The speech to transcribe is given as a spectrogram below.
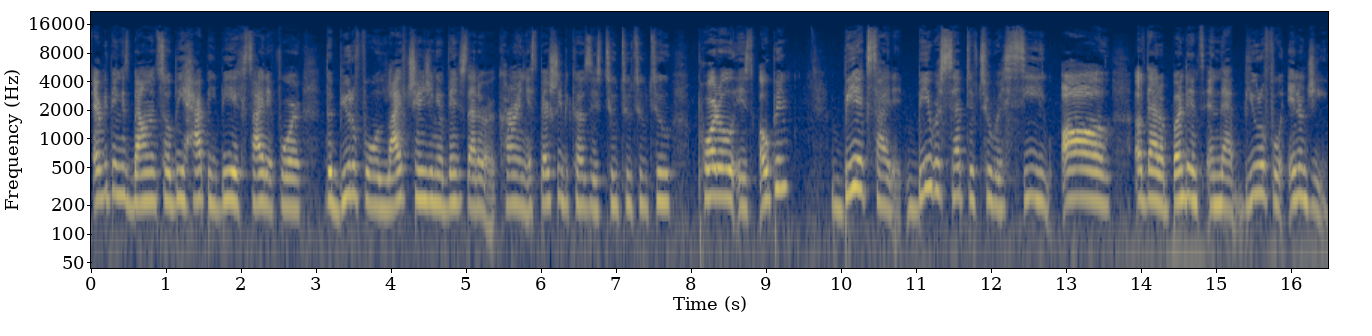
Everything is balanced, so be happy, be excited for the beautiful, life changing events that are occurring, especially because this 2222 portal is open. Be excited, be receptive to receive all of that abundance and that beautiful energy.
